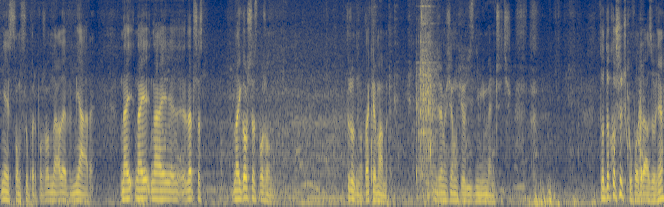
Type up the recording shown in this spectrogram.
Nie są super porządne, ale w miarę. Naj, naj, najlepsze, najgorsze z porządku. Trudno, takie mamy. Będziemy się musieli z nimi męczyć. To do koszyczków od razu, nie?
